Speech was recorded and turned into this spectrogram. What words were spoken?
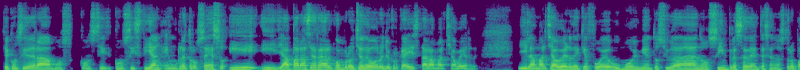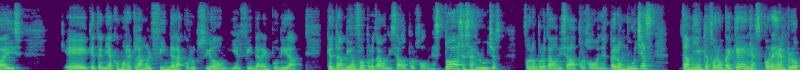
que consideramos consistían en un retroceso. Y, y, ya para cerrar con broche de oro, yo creo que ahí está la Marcha Verde. Y la Marcha Verde, que fue un movimiento ciudadano sin precedentes en nuestro país, eh, que tenía como reclamo el fin de la corrupción y el fin de la impunidad, que también fue protagonizado por jóvenes. Todas esas luchas fueron protagonizadas por jóvenes, pero muchas también que fueron pequeñas. Por ejemplo,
